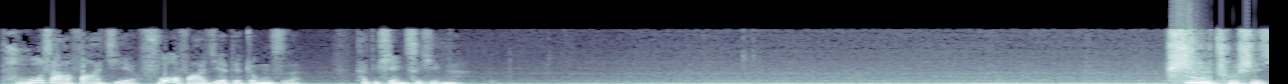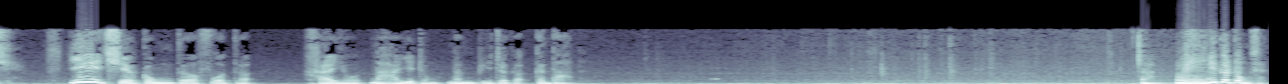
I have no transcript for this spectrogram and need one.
菩萨法界、佛法界的种子，他就现一次行啊！世出世间，一切功德福德，还有哪一种能比这个更大呢？每一个众生，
